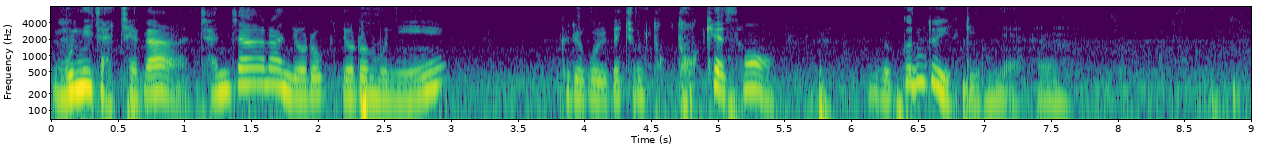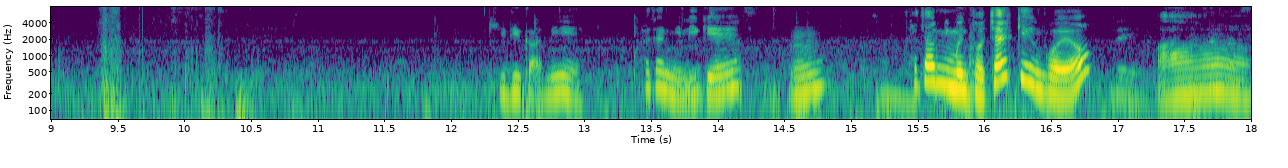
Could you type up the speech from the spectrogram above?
무늬 자체가 잔잔한 요런 요런 무늬 그리고 이게 좀 톡톡해서 끈도 이렇게 있네. 응. 길이감이 사장님 이게 응? 사장님은 더 짧게 한 거예요? 네. 아,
